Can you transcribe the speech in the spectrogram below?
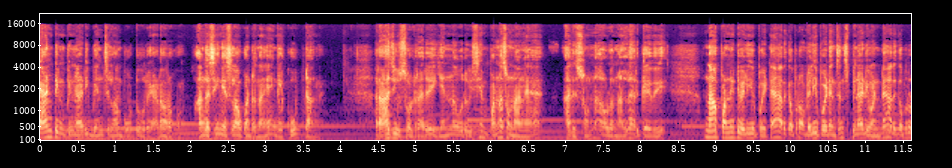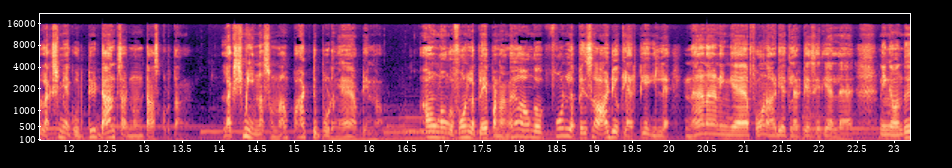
கேண்டீன் பின்னாடி பெஞ்செல்லாம் போட்டு ஒரு இடம் இருக்கும். அங்கே சீனியர்ஸ்லாம் உட்காந்துருந்தாங்க எங்களை கூப்பிட்டாங்க. ராஜீவ் சொல்கிறாரு என்ன ஒரு விஷயம் பண்ண சொன்னாங்க? அது சொன்னால் அவ்வளோ நல்லா இருக்காது. நான் பண்ணிவிட்டு வெளியே போயிட்டேன். அதுக்கப்புறம் வெளியே போயிட்டேன் சென்ஸ் பின்னாடி வந்துட்டேன். அதுக்கப்புறம் லக்ஷ்மியை கூப்பிட்டு டான்ஸ் ஆடணும்னு டாஸ்க் கொடுத்தாங்க. லக்ஷ்மி என்ன சொன்னால் பாட்டு போடுங்க அப்படின்னா. அவங்க அவங்க ஃபோனில் ப்ளே பண்ணாங்க. அவங்க ஃபோனில் பெருசாக ஆடியோ கிளாரிட்டியே இல்லை. நானா நீங்கள் ஃபோன் ஆடியோ கிளாரிட்டியே சரியா இல்லை. நீங்கள் வந்து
